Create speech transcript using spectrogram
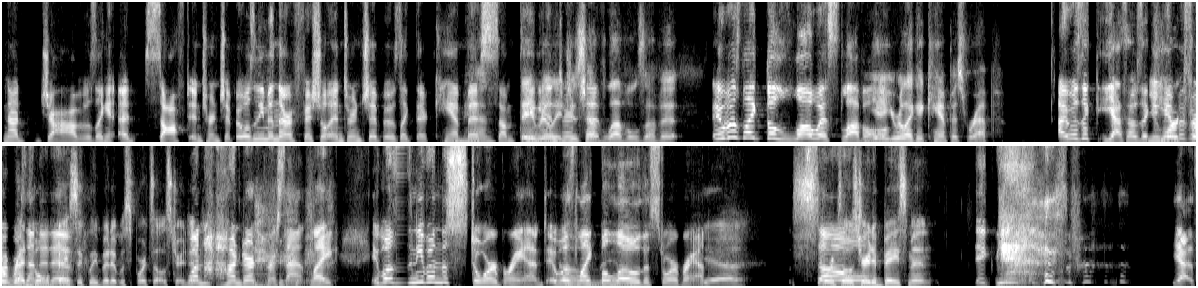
not job, it was like a soft internship. It wasn't even their official internship, it was like their campus Man, something. They really just have levels of it. it was like the lowest level. Yeah, you were like a campus rep. I was like, yes, I was a you campus worked for Red Bull basically, but it was Sports Illustrated. One hundred percent. Like it wasn't even the store brand. It was Oh, like man. below the store brand. yeah. Sports So- Illustrated basement. It- yes. yes.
